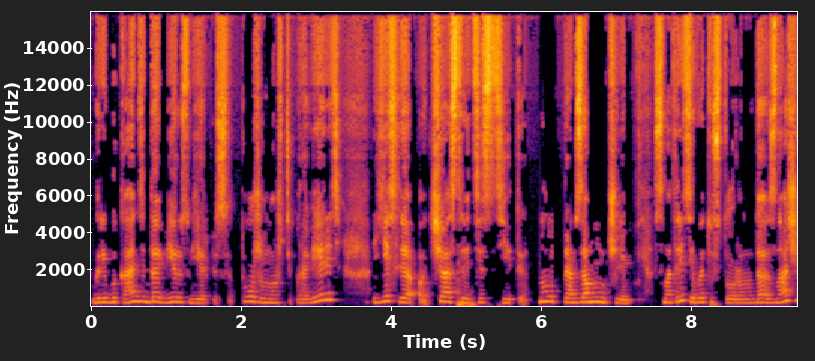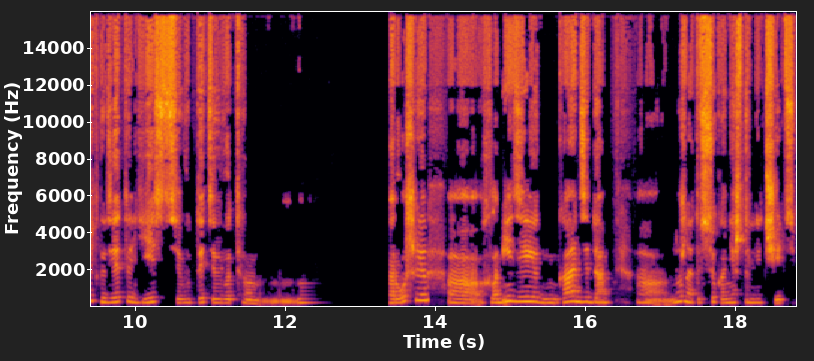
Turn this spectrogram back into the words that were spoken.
грибы кандида, вирус герпеса. Тоже можете проверить. Если э, частые циститы, ну вот прям замучили, смотрите в эту сторону, да, значит где-то есть вот эти вот эм, хорошие, а, хламидии, кандида. А, нужно это все, конечно, лечить.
